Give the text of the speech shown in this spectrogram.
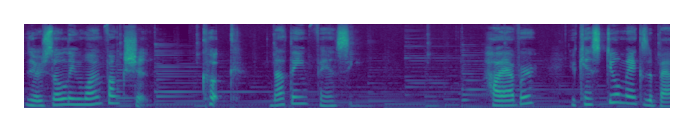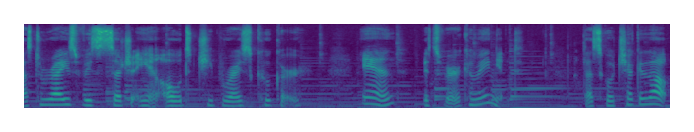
There's only one function cook, nothing fancy. However, you can still make the best rice with such an old cheap rice cooker, and it's very convenient. Let's go check it out.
